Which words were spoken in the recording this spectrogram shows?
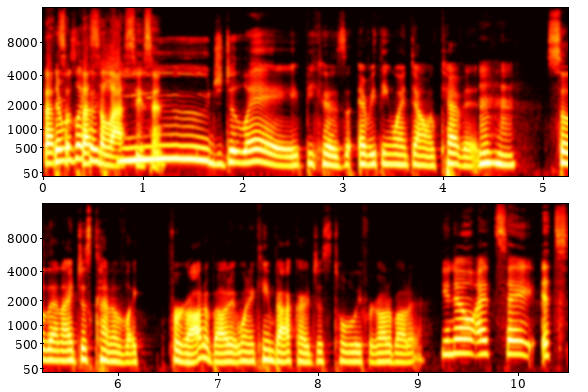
That's there was like that's a the last season. huge delay because everything went down with Kevin. hmm So then I just kind of like forgot about it. When it came back, I just totally forgot about it. You know, I'd say it's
